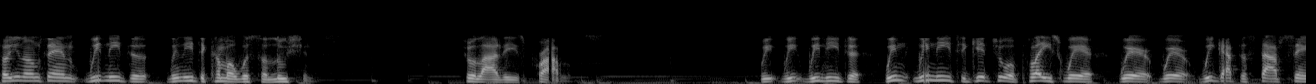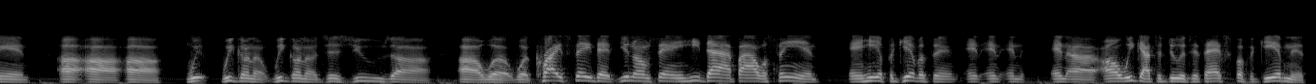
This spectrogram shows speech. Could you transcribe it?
So you know what I'm saying? We need to we need to come up with solutions to a lot of these problems. We we, we need to we we need to get to a place where where where we got to stop saying uh uh uh we we gonna we gonna just use uh uh what what Christ say that you know what I'm saying he died for our sins and he'll forgive us and and and and, and uh all we got to do is just ask for forgiveness.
